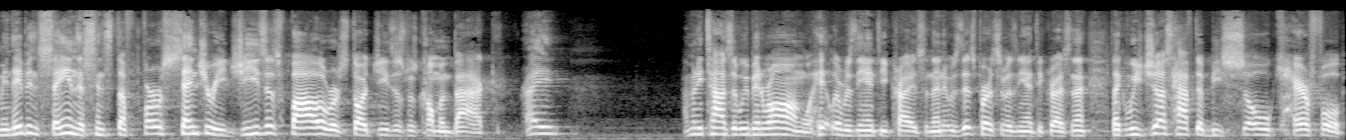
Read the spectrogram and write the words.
mean, they've been saying this since the first century. Jesus followers thought Jesus was coming back, right? How many times have we been wrong? Well, Hitler was the Antichrist, and then it was this person was the Antichrist. And then, like, we just have to be so careful,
